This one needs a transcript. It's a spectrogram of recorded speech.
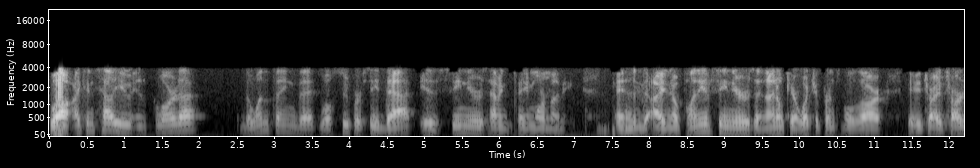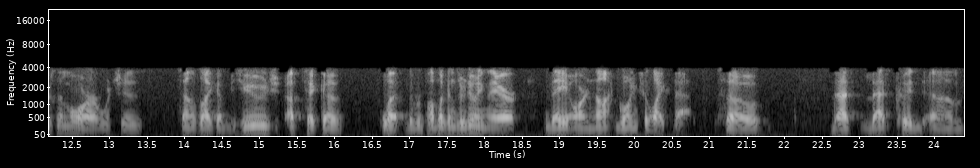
Well, I can tell you in Florida, the one thing that will supersede that is seniors having to pay more money. And I know plenty of seniors, and I don't care what your principles are, if you try to charge them more, which is sounds like a huge uptick of what the Republicans are doing there, they are not going to like that. So that that could um,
